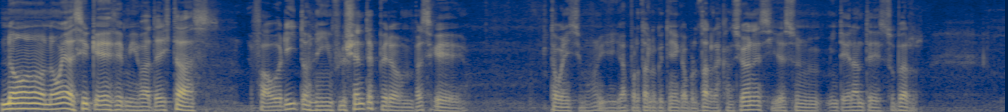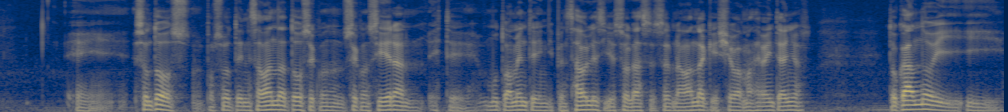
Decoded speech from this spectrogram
No, no voy a decir que es de mis bateristas favoritos ni influyentes, pero me parece que está buenísimo y aportar lo que tiene que aportar a las canciones y es un integrante súper eh, son todos, por suerte en esa banda, todos se, se consideran este, mutuamente indispensables y eso la hace ser una banda que lleva más de 20 años tocando y,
